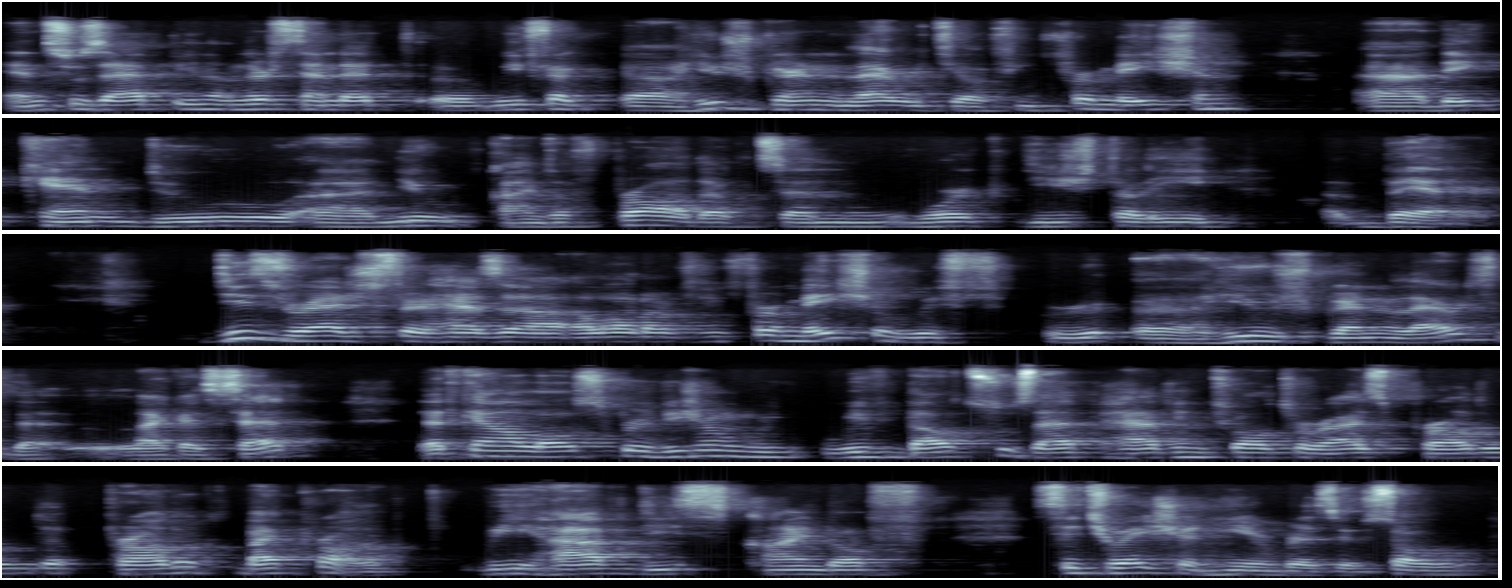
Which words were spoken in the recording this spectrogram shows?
And SUSEP understand that uh, with a, a, huge granularity of information, uh, they can do uh, new kinds of products and work digitally better. This register has a, a lot of information with uh, huge granularity, that, like I said, that can allow supervision without SUSEP having to authorize product, product by product. We have this kind of situation here in Brazil. So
